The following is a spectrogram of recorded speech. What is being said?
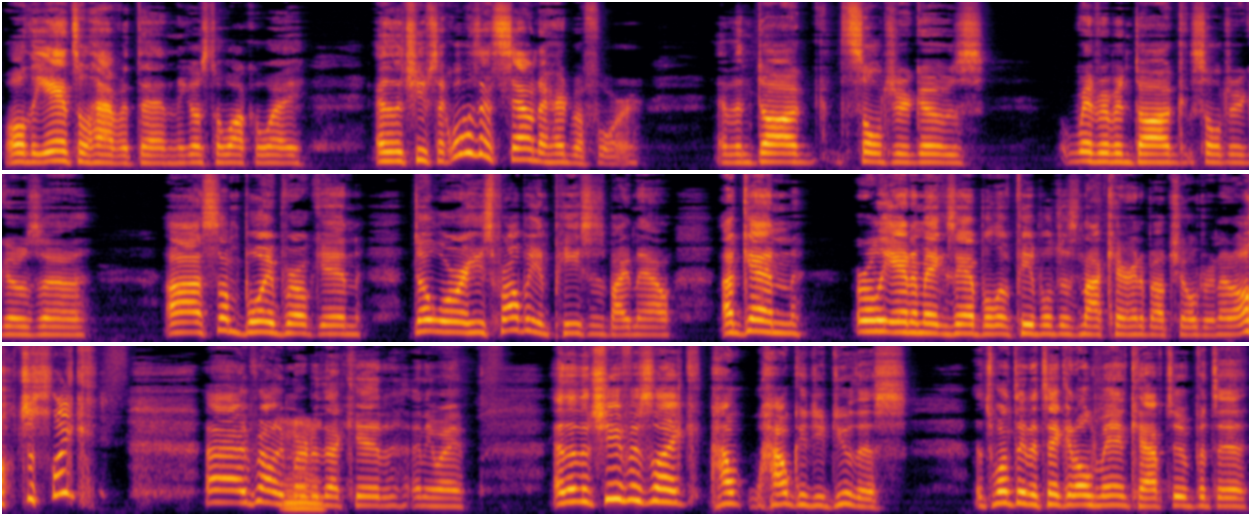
Well, the ants will have it then. And he goes to walk away. And the chief's like, What was that sound I heard before? And then Dog Soldier goes, Red Ribbon Dog Soldier goes, uh, ah, some boy broke in. Don't worry, he's probably in pieces by now. Again, early anime example of people just not caring about children at all. Just like, uh, I probably Mm. murdered that kid anyway. And then the chief is like, "How how could you do this? It's one thing to take an old man captive, but to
